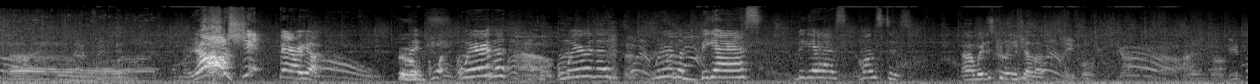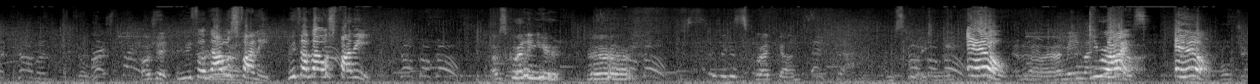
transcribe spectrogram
Uh, Oh shit! Barrier! Wait, wh- where are the where are the where are the big ass big ass monsters? Um, we're just killing each other. People. Keep it coming! Direct! Oh shit! Who thought that was funny? Who thought that was funny? Go, go, go! I'm squirting you. Go, It's like a squirt gun. I'm squirting you. Ew! No, I mean like Your eyes! Ew! Approaching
